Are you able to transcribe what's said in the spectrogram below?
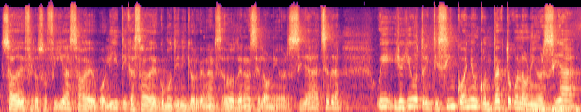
Sabe de filosofía, sabe de política, sabe de cómo tiene que ordenarse, ordenarse la universidad, etc. Oye, yo llevo 35 años en contacto con la universidad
